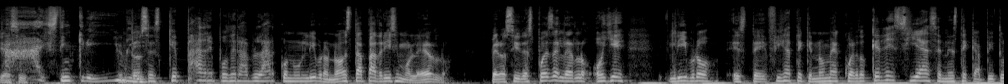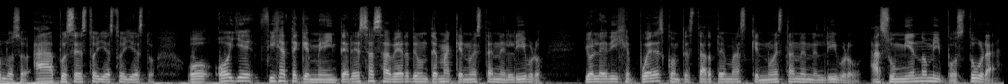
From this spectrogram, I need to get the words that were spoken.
Ah, está increíble. Entonces, qué padre poder hablar con un libro, ¿no? Está padrísimo leerlo. Pero si después de leerlo, oye, libro, este, fíjate que no me acuerdo, ¿qué decías en este capítulo? Ah, pues esto y esto y esto. O, oye, fíjate que me interesa saber de un tema que no está en el libro. Yo le dije, puedes contestar temas que no están en el libro, asumiendo mi postura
